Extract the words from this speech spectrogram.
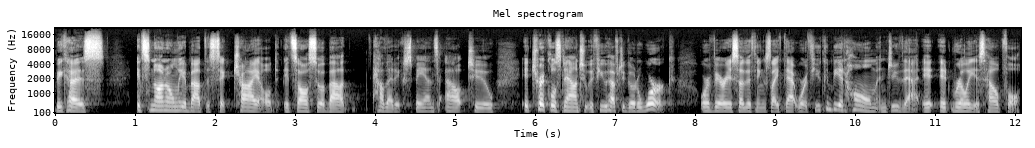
because it's not only about the sick child, it's also about how that expands out to it trickles down to if you have to go to work or various other things like that, where if you can be at home and do that, it, it really is helpful.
